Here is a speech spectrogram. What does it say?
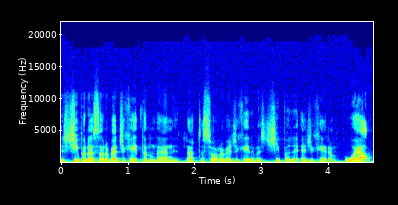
it's cheaper to sort of educate them than, not to sort of educate them, it's cheaper to educate them well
